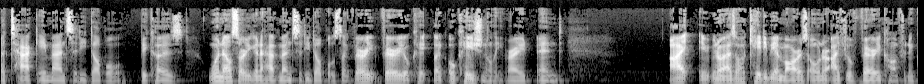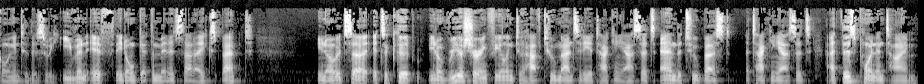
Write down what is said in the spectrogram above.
attack a Man City double because when else are you going to have Man City doubles? Like very, very okay, like occasionally, right? And I, you know, as a KDB and Mahrez owner, I feel very confident going into this week, even if they don't get the minutes that I expect. You know, it's a it's a good, you know, reassuring feeling to have two Man City attacking assets and the two best attacking assets at this point in time,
